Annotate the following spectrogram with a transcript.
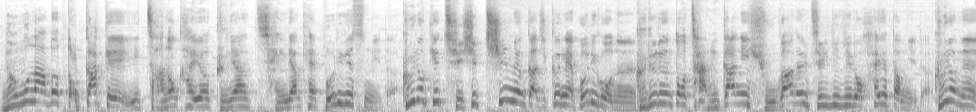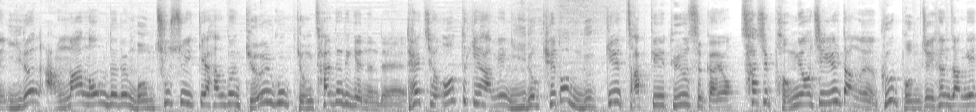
너무나도 똑같게 잔혹하여 그냥 생략해 버리겠습니다. 그렇게 77명까지 끝내버리고는 그들은 또 잠깐의 휴가를 즐기기로 하였답니다. 그러면 이런 악마 놈들을 멈출 수 있게 한 건 결국 경찰들이겠는데 대체 어떻게 하면 이렇게도 늦게 잡게 되었을까요? 사실 범명지 일당은 그 범죄 현장에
